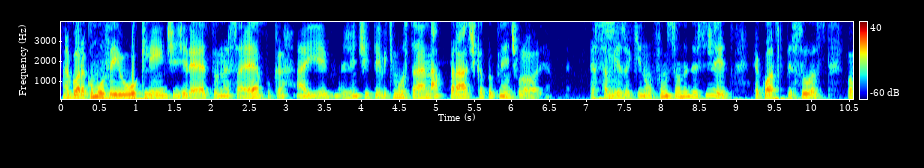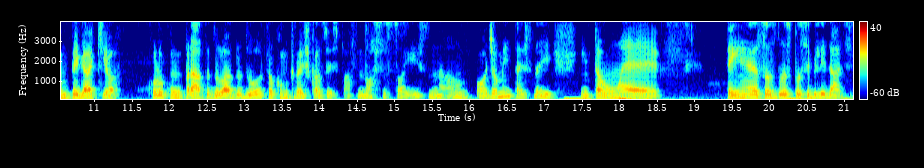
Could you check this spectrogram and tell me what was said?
Agora, como veio o cliente direto nessa época, aí a gente teve que mostrar na prática para o cliente. Falou, olha, essa mesa aqui não funciona desse jeito. É quatro pessoas, vamos pegar aqui, ó. Colocou um prato do lado do outro, como que vai ficar o seu espaço? Nossa, só isso? Não, pode aumentar isso daí. Então, é, tem essas duas possibilidades.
